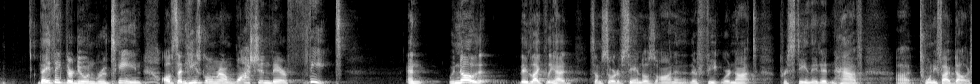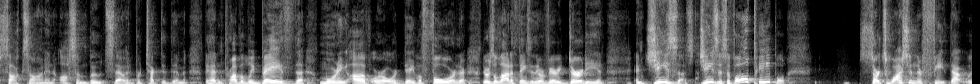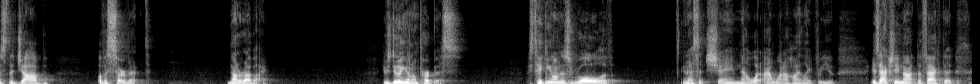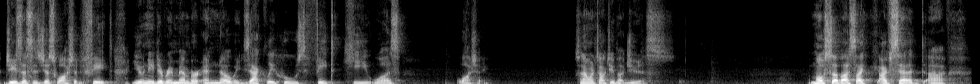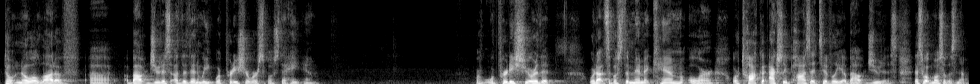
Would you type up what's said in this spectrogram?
they think they're doing routine. All of a sudden, he's going around washing their feet. And we know that they likely had some sort of sandals on, and their feet were not pristine. They didn't have uh, $25 socks on and awesome boots that had protected them. They hadn't probably bathed the morning of or, or day before. There, there was a lot of things, and they were very dirty. And, and Jesus, Jesus of all people, starts washing their feet. That was the job of a servant, not a rabbi. He was doing it on purpose. He's taking on this role of, in essence, shame. Now, what I want to highlight for you is actually not the fact that Jesus is just washing feet. You need to remember and know exactly whose feet he was washing. So now I want to talk to you about Judas. Most of us, like I've said, uh, don't know a lot of uh, about Judas other than we, we're pretty sure we're supposed to hate him. We're, we're pretty sure that we're not supposed to mimic him or, or talk actually positively about Judas. That's what most of us know.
